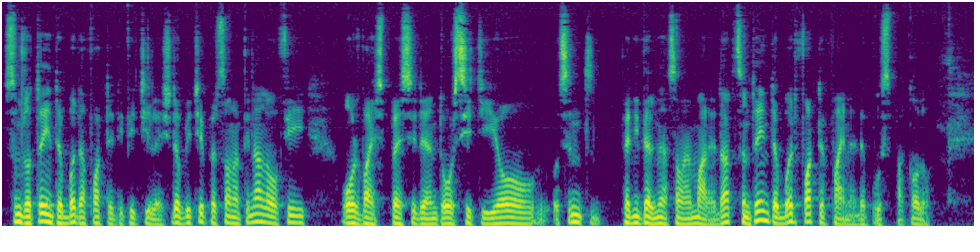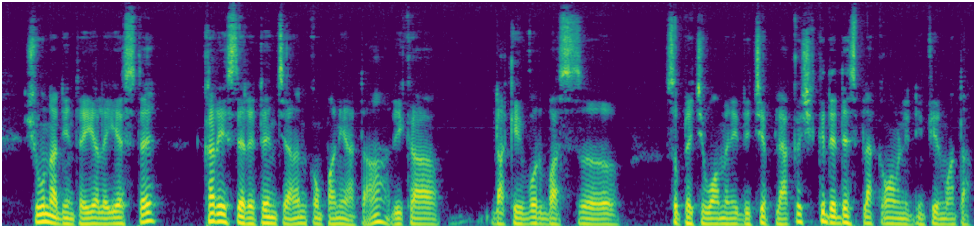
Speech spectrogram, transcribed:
sunt vreo trei întrebări, dar foarte dificile și de obicei persoana finală o fi ori vice president, ori CTO, sunt pe nivel din asta mai mare, dar sunt trei întrebări foarte faine de pus pe acolo. Și una dintre ele este care este retenția în compania ta, adică dacă e vorba să, să plece oamenii, de ce pleacă și cât de des pleacă oamenii din firma ta.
